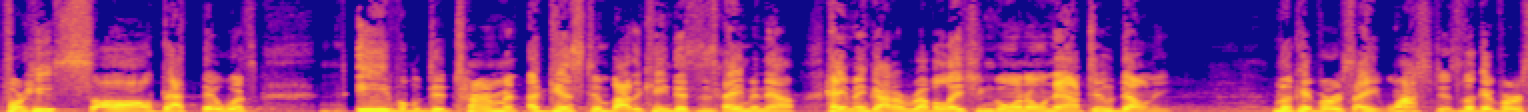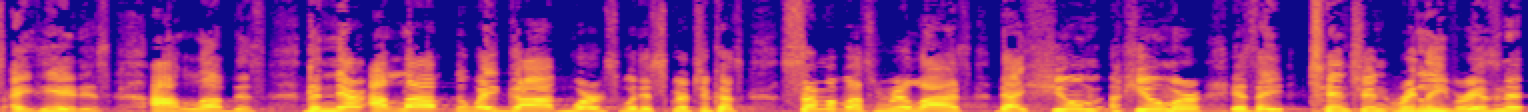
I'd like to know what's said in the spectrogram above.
For he saw that there was evil determined against him by the king. This is Haman now. Haman got a revelation going on now too, don't he? Look at verse 8. Watch this. Look at verse 8. Here it is. I love this. The narr- I love the way God works with his scripture because some of us realize that hum- humor is a tension reliever, isn't it?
